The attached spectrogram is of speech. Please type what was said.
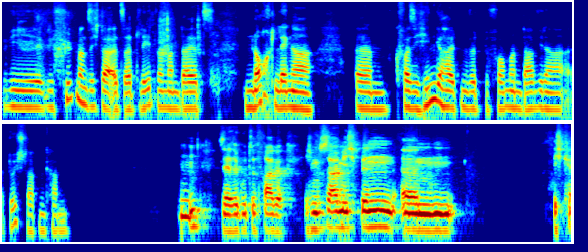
wie, wie, fühlt man sich da als Athlet, wenn man da jetzt noch länger ähm, quasi hingehalten wird, bevor man da wieder durchstarten kann? Mhm. Sehr, sehr gute Frage. Ich muss sagen, ich bin, ähm, ich,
